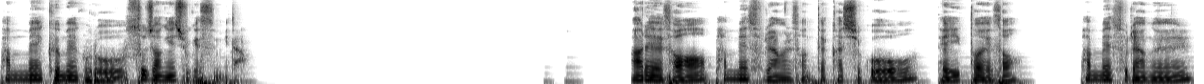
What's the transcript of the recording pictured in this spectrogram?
판매 금액으로 수정해 주겠습니다. 아래에서 판매 수량을 선택하시고 데이터에서 판매 수량을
